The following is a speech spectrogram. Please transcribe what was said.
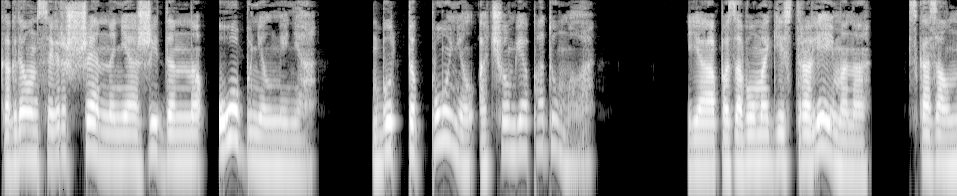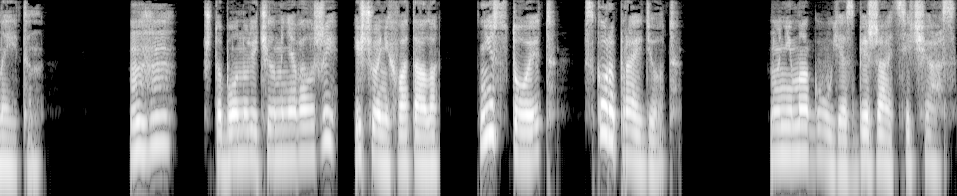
когда он совершенно неожиданно обнял меня, будто понял, о чем я подумала. «Я позову магистра Леймана», — сказал Нейтон. «Угу, чтобы он уличил меня во лжи, еще не хватало. Не стоит, скоро пройдет. Но не могу я сбежать сейчас.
